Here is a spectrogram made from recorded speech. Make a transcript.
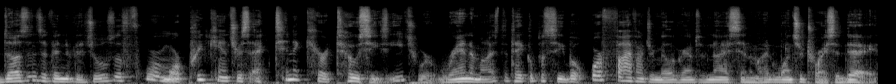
dozens of individuals with four or more precancerous actinic keratoses each were randomized to take a placebo or 500 milligrams of niacinamide once or twice a day.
